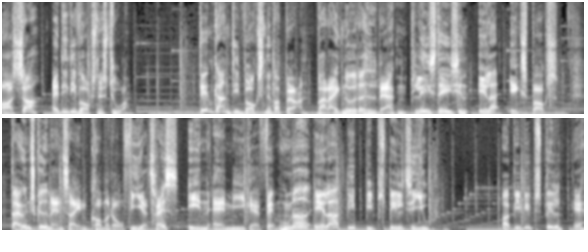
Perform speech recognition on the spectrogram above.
Og så er det de voksnes tur. Dengang de voksne var børn, var der ikke noget, der hed hverken PlayStation eller Xbox. Der ønskede man sig en Commodore 64, en Amiga 500 eller Bip-Bip-spil til jul. Og Bip-Bip-spil, ja,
